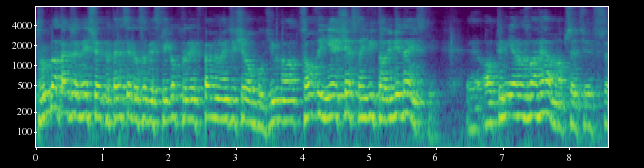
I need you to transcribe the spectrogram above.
Trudno także mieć pretensje do Sobieskiego, który w pewnym momencie się obudził, no co wyniesie z tej wiktorii wiedeńskiej. E, O tym nie rozmawiano przecież e,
